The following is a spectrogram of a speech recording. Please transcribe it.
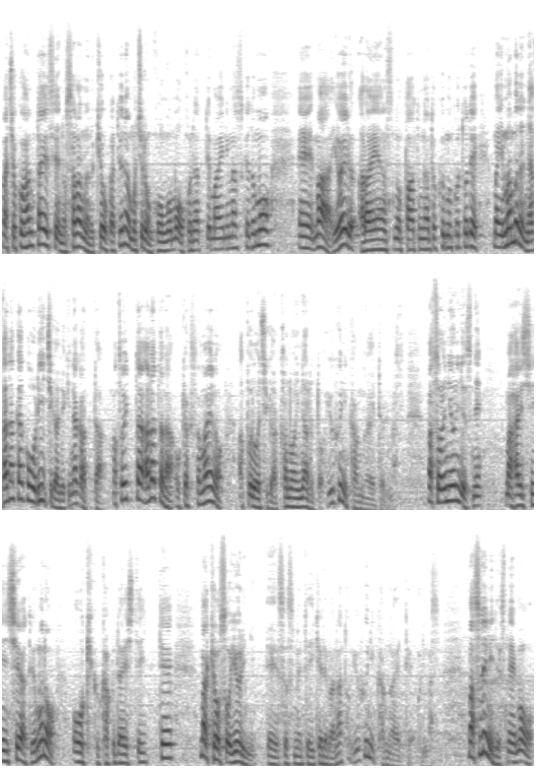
まあ、直販体制のさらなる強化というのはもちろん今後も行ってまいりますけども、えー、まあいわゆるアライアンスのパートナーと組むことで、まあ、今までなかなかこうリーチができなかった、まあ、そういった新たなお客様へのアプローチが可能になるというふうに考えております。まあ、それによりですね、まあ、配信シェアというものを大きく拡大していって、まあ、競争有利に進めていければなというふうに考えております。まあ、すでにですねも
